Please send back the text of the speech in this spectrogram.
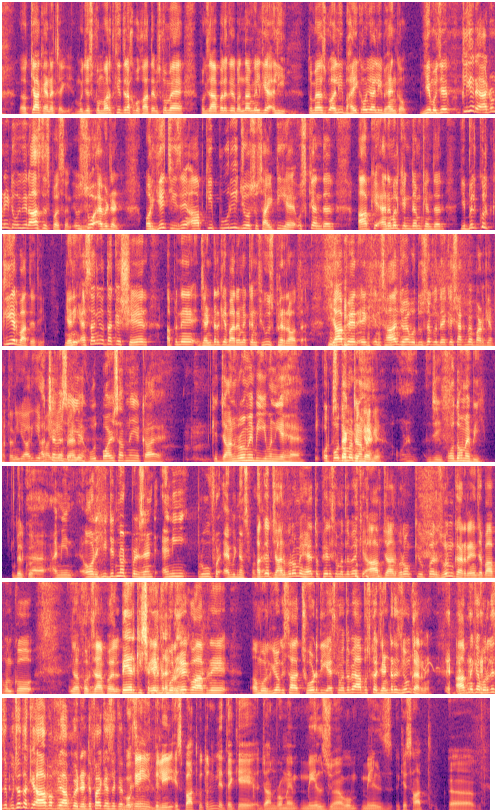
کیا کہنا چاہیے مجھے اس کو مرد کی طرف بخاتے ہیں اس کو میں فار ایگزامپل اگر بندہ مل گیا علی تو میں اس کو علی بھائی کہوں یا علی بہن کہوں یہ مجھے کلیئر ہے آئی ڈونٹ نیٹ وی وی ناس this person it so evident اور یہ چیزیں آپ کی پوری جو سوسائٹی ہے اس کے اندر آپ کے اینیمل کنگڈم کے اندر یہ بالکل کلیئر باتیں تھیں یعنی ایسا نہیں ہوتا کہ شیر اپنے جینڈر کے بارے میں کنفیوز پھر رہا ہوتا ہے یا پھر ایک انسان جو ہے وہ دوسرے کو دیکھ کے شک میں پڑ گیا پتہ نہیں یار یہ اچھا ویسے یہ ہود بوائے صاحب نے یہ کہا ہے کہ جانوروں میں بھی ایون یہ ہے اور پودوں میں بھی ہے جی پودوں میں بھی بالکل آئی مین اور he did not present any proof or evidence اگر جانوروں میں ہے تو پھر اس کا مطلب ہے کہ آپ جانوروں کے اوپر ظلم کر رہے ہیں جب آپ ان کو فار ایگزامپل پیر کی شکل مرغے کو آپ نے اور مرغیوں کے ساتھ چھوڑ دیا اس کے مطلب آپ اس کا جینڈر ریزیوم کر رہے ہیں آپ نے کیا مرغے سے پوچھا تھا کہ آپ اپنے آپ کو آئیڈینٹیفائی کیسے کرتے ہیں وہ کہیں دلیل اس بات کو تو نہیں لیتے کہ جانوروں میں میلز جو ہیں وہ میلز کے ساتھ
